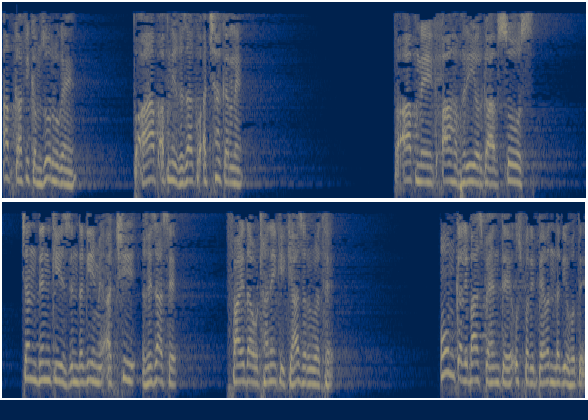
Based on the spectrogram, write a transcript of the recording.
آپ کافی کمزور ہو گئے ہیں۔ تو آپ اپنی غذا کو اچھا کر لیں۔ تو آپ نے ایک آہ بھری اور کا افسوس چند دن کی زندگی میں اچھی غذا سے فائدہ اٹھانے کی کیا ضرورت ہے؟ اون کا لباس پہنتے، اس پر پیون لگے ہوتے۔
